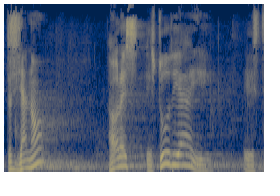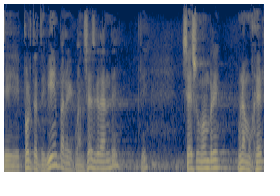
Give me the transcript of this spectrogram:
Entonces ya no, ahora es estudia y este, pórtate bien para que cuando seas grande seas un hombre, una mujer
